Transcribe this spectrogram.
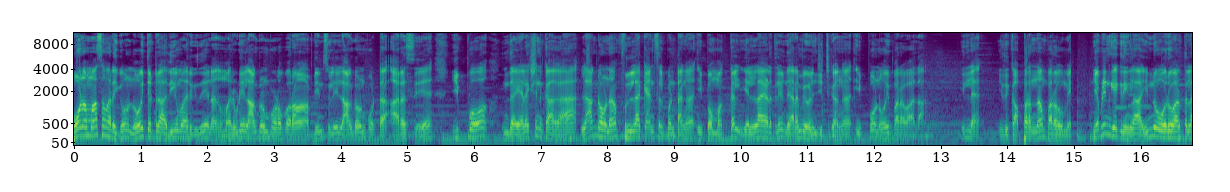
போன மாதம் வரைக்கும் நோய் தொற்று அதிகமாக இருக்குது. நாங்கள் மறுபடியும் லாக்டவுன் போட போகிறோம் அப்படின்னு சொல்லி லாக்டவுன் போட்ட அரசு இப்போ இந்த எலெக்ஷனுக்காக லாக்டவுனை ஃபுல்லாக கேன்சல் பண்ணிட்டாங்க. இப்போ மக்கள் எல்லா இடத்துலையும் நிரம்பி வழிஞ்சிட்டு இருக்காங்க இப்போ நோய் பரவாதா? இல்லை இதுக்கப்புறம் தான் பரவுமே. எப்படின்னு கேட்குறீங்களா இன்னும் ஒரு வாரத்தில்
